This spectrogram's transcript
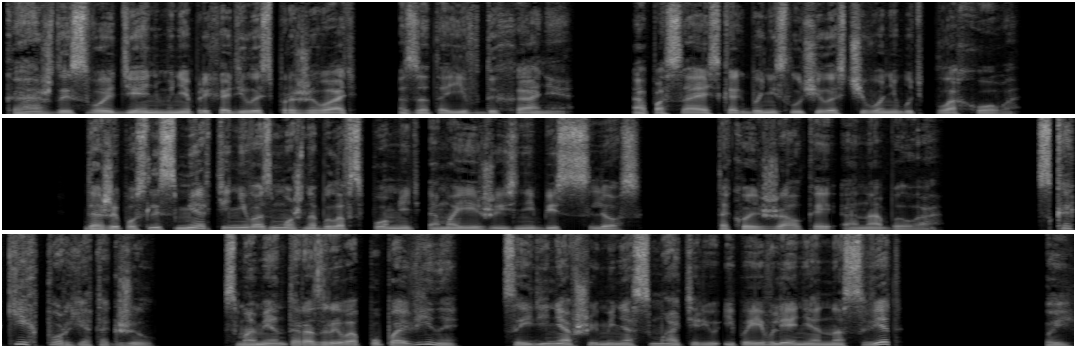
Каждый свой день мне приходилось проживать, затаив дыхание, опасаясь, как бы ни случилось чего-нибудь плохого. Даже после смерти невозможно было вспомнить о моей жизни без слез. Такой жалкой она была. С каких пор я так жил? С момента разрыва пуповины соединявший меня с матерью и появление на свет? Ой,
